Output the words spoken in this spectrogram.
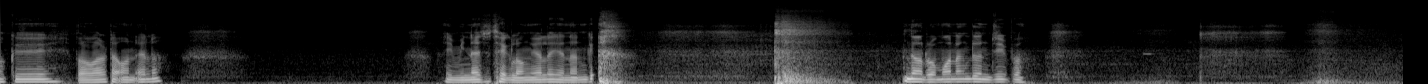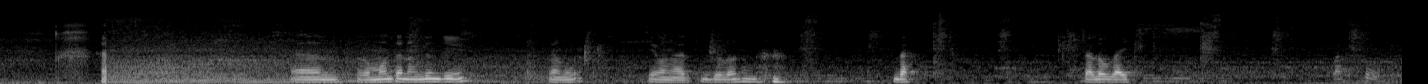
okay power ta on ela imina je thek long ela yanan ke non romo nang dun ji pa Ramon ta nang dun ji yang yang arki dulu dah. Chalo guys. Let's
